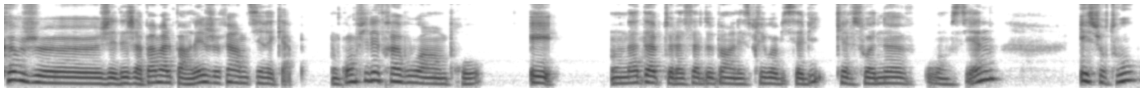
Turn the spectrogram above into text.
comme j'ai déjà pas mal parlé, je fais un petit récap. On confie les travaux à un pro et on adapte la salle de bain à l'esprit wabi-sabi, qu'elle soit neuve ou ancienne. Et surtout,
